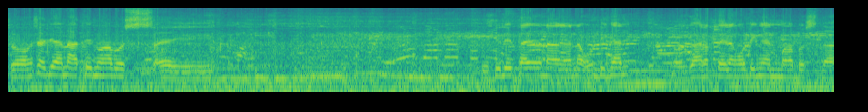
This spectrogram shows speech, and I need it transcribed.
So, ang sadya natin mga boss ay bibili tayo ng ano, ulingan. Maghanap tayo ng ulingan mga boss na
